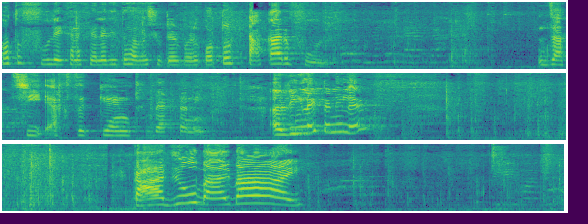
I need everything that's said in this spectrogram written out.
কত ফুল এখানে ফেলে দিতে হবে শুটের পরে, কত টাকার ফুল। যাচ্ছি এক সেকেন্ড ব্যাগটা নেই। আর রিং লাইটটা নিলে? কাজু বাই বাই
